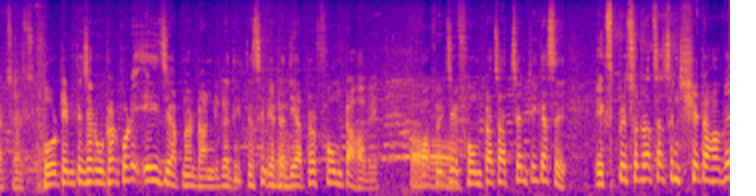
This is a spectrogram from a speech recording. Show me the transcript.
আচ্ছা আচ্ছা। ফোর টেম্পারেচার ওঠার পরে এই যে আপনার ডান্ডিটা দেখতেছেন এটা দিয়ে আপনার ফোমটা হবে। কফির যে ফোমটা চাচ্ছেন ঠিক আছে এক্সপ্রেসোটা চাচ্ছেন সেটা হবে।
